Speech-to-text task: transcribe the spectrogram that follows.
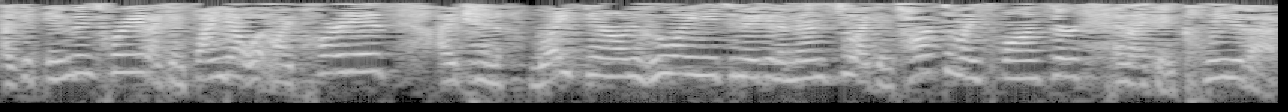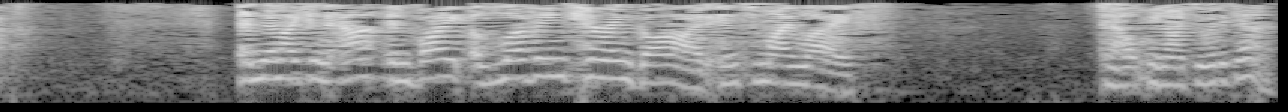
I can inventory it. I can find out what my part is. I can write down who I need to make an amends to. I can talk to my sponsor and I can clean it up. And then I can invite a loving, caring God into my life to help me not do it again.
